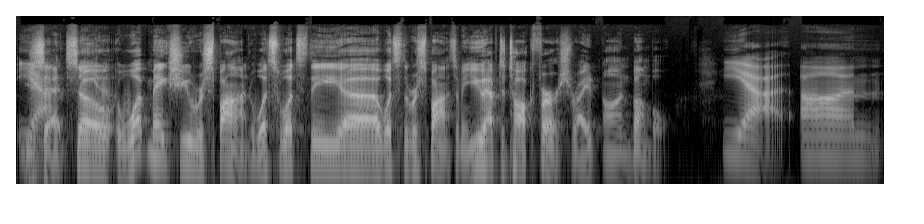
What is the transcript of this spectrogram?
You Yeah. said. So Yeah. what makes you respond? What's what's the uh, what's the response? I mean, you have to talk first, right, on Bumble. Yeah. Um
